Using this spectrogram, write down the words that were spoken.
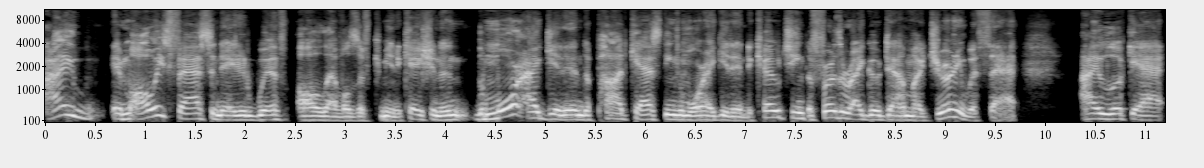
I am always fascinated with all levels of communication and the more I get into podcasting, the more I get into coaching, the further I go down my journey with that, I look at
